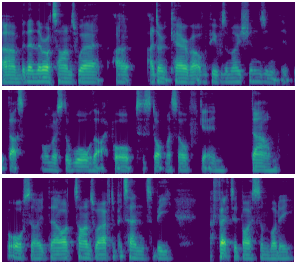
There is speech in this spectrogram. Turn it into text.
Um, but then there are times where I I don't care about other people's emotions, and it, that's almost a wall that I put up to stop myself getting down. But also there are times where I have to pretend to be affected by somebody,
